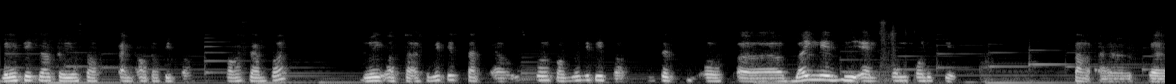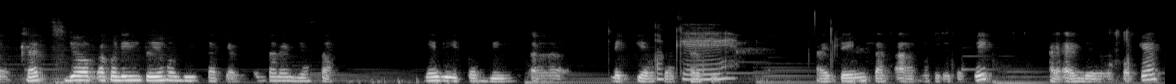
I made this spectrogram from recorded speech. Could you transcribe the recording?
beneficial to yourself and other people. For example, doing other activities that are useful for many people instead of uh, being lazy and unproductive uh, let's job according to your hobby that can entertain yourself. Maybe it could be uh, make yourself okay. happy. I think that's all for the topic. I end the podcast.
